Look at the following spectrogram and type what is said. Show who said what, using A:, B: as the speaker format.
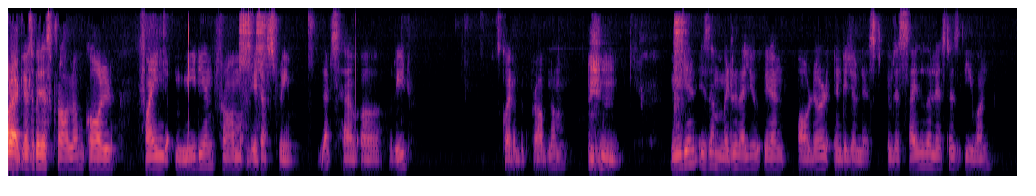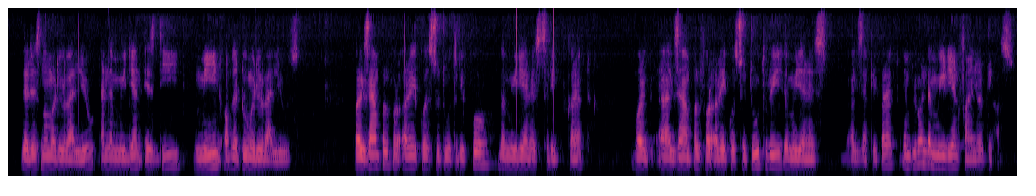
A: All right, let's look at this problem called find median from data stream. Let's have a read. It's quite a big problem. median is the middle value in an ordered integer list. If the size of the list is even, there is no middle value and the median is the mean of the two middle values. For example, for array equals to 2, 3, 4, the median is 3, correct? For uh, example, for array equals to 2, 3, the median is exactly correct. Implement the median finder class.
